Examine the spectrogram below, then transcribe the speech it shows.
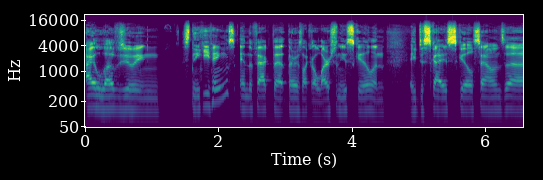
I love doing sneaky things, and the fact that there's like a larceny skill and a disguise skill sounds uh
